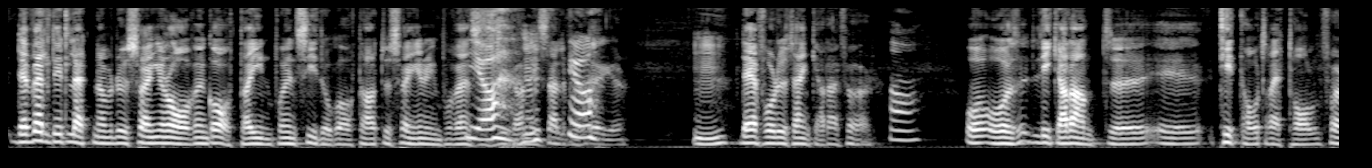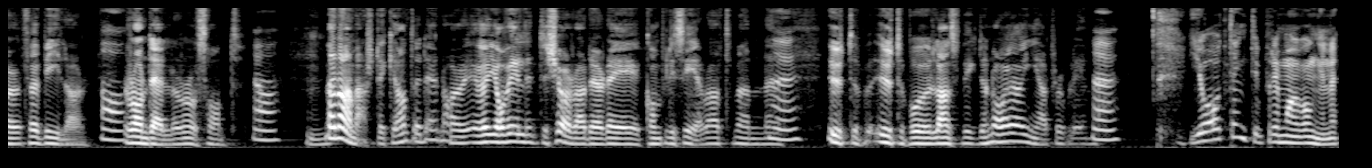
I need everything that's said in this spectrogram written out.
det är väldigt lätt när du svänger av en gata in på en sidogata att du svänger in på vänstersidan Ja. istället för Ja. höger. Mm. Det får du tänka dig för. ja, Och, och likadant eh, eh, titta åt rätt håll för, för bilar. ja, Rondeller och sånt. ja, Mm. Men annars tycker jag inte det är några, jag vill inte köra där det är komplicerat men eh, ute, ute på landsbygden har jag inga problem. nej, Jag tänkte på det många gånger när,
